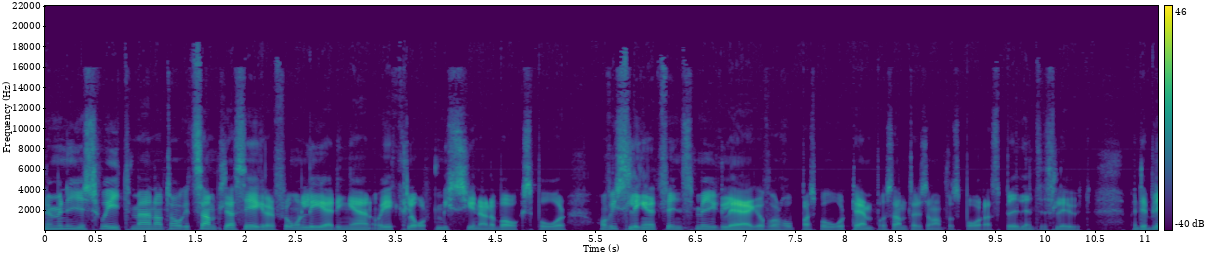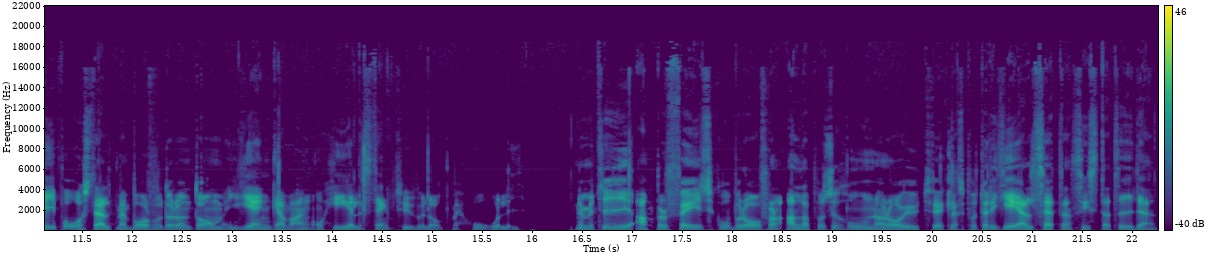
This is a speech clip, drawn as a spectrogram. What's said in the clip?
Nummer 9 Sweetman har tagit samtliga segrar från ledningen och är klart missgynnad av bakspår. Har visserligen ett fint smygläge och får hoppas på hårt tempo samtidigt som han får spara speeden till slut. Men det blir påställt med barfota runt om, gängavang och helstängt huvudlag med hål i. Nummer 10, Upper Face, går bra från alla positioner och har utvecklats på ett rejält sätt den sista tiden.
